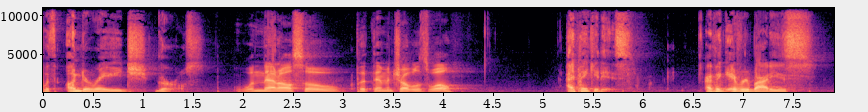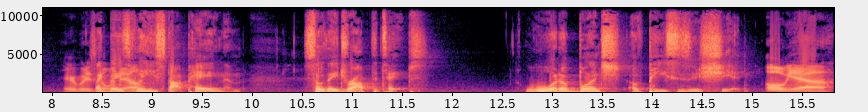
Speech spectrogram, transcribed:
with underage girls. Wouldn't that also put them in trouble as well? I think it is. I think everybody's Everybody's like basically down. he stopped paying them. So they dropped the tapes. What a bunch of pieces of shit. Oh yeah,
